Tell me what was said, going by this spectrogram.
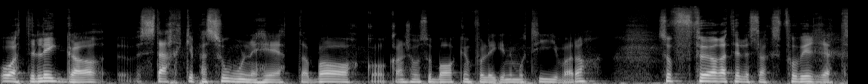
og at det ligger sterke personligheter bak, og kanskje også bakenforliggende motiver. da som fører til et slags forvirret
